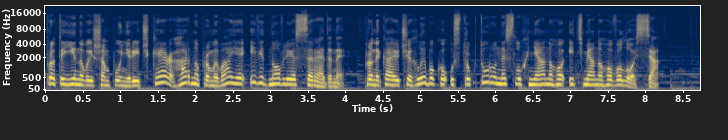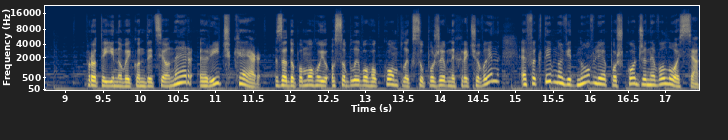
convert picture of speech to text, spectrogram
Протеїновий шампунь Rich Care гарно промиває і відновлює зсередини, проникаючи глибоко у структуру неслухняного і тьмяного волосся. Протеїновий кондиціонер Rich Care за допомогою особливого комплексу поживних речовин ефективно відновлює пошкоджене волосся,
